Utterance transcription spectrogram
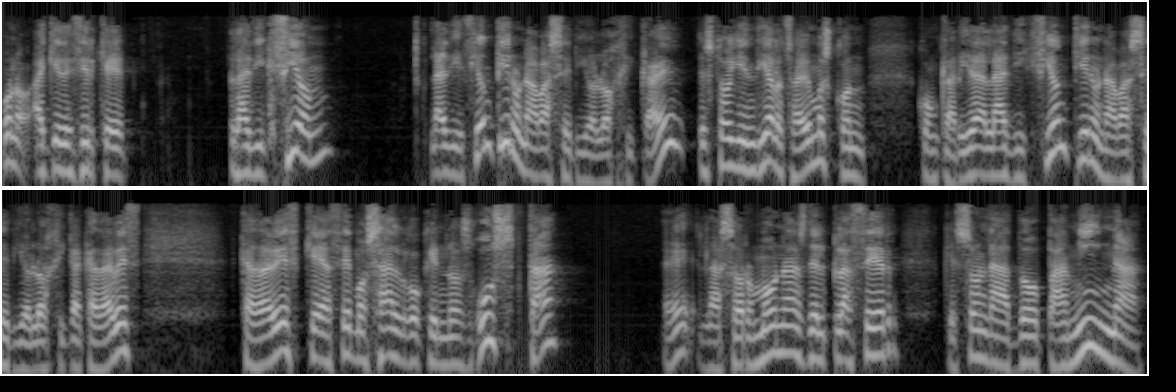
Bueno, hay que decir que la adicción, la adicción tiene una base biológica, ¿eh? Esto hoy en día lo sabemos con, con claridad. La adicción tiene una base biológica. Cada vez cada vez que hacemos algo que nos gusta, ¿eh? las hormonas del placer, que son la dopamina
